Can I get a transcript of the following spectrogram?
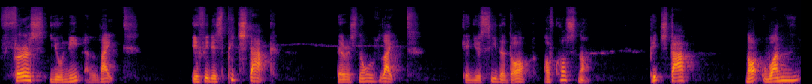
first you need a light. If it is pitch dark, there is no light. Can you see the dog? Of course not. Pitch dark, not one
